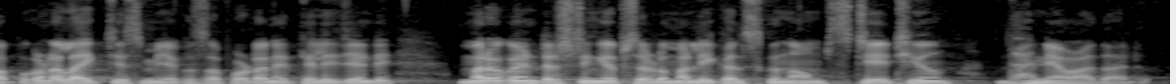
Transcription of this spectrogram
తప్పకుండా లైక్ చేసి మీ యొక్క సపోర్ట్ అనేది తెలియజేయండి. మరొక ఇంట్రెస్టింగ్ ఎపిసోడ్ మళ్ళీ కలుసుకుందాం. స్టేట్యూన్ ధన్యవాదాలు.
